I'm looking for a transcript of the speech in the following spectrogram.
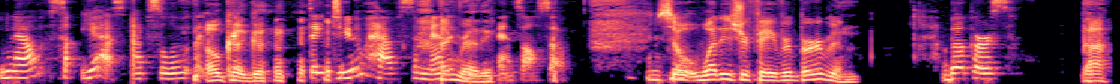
you know, so, yes, absolutely. Okay, they, good. they do have some men events also. Mm-hmm. So, what is your favorite bourbon? Booker's. Ah.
